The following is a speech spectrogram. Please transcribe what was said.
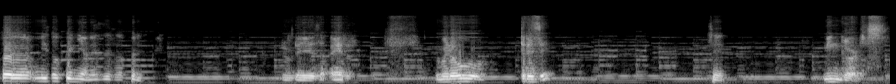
doy mis opiniones de esa película. Debería saber. Número 13. Sí. Mean Girls.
